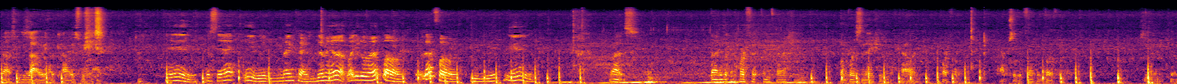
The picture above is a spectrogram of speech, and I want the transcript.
That's exactly how Callie speaks. Ew, what's that? Ew, Minecraft, blow me up. Why you me up for? What's that for? Ew, ew. That's that is a perfect impression, impersonation of Callie. Perfect, absolutely fucking perfect. She's gonna kill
